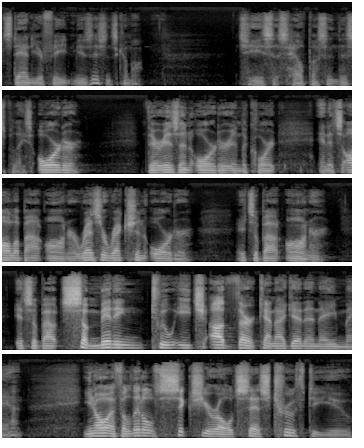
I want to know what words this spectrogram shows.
Stand to your feet. Musicians, come on. Jesus, help us in this place. Order. There is an order in the court, and it's all about honor. Resurrection order. It's about honor. It's about submitting to each other. Can I get an amen? You know, if a little six year old says truth to you,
